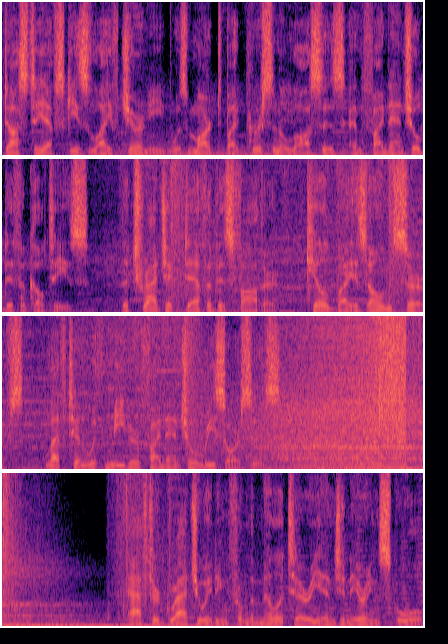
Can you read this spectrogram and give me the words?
Dostoevsky's life journey was marked by personal losses and financial difficulties. The tragic death of his father, killed by his own serfs, left him with meager financial resources. After graduating from the military engineering school,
